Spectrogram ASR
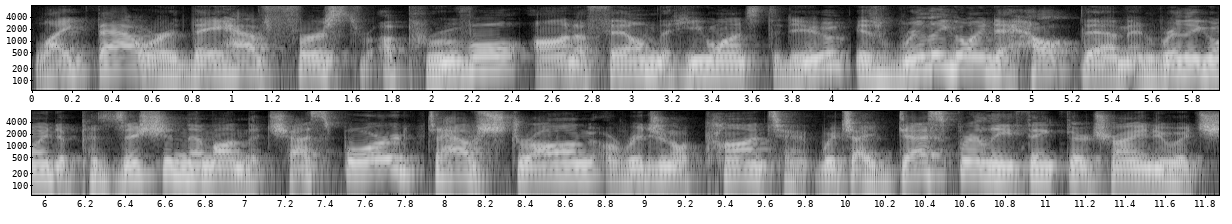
like that, where they have first approval on a film that he wants to do, is really going to help them and really going to position them on the chessboard to have strong original content, which I desperately think they're trying to achieve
